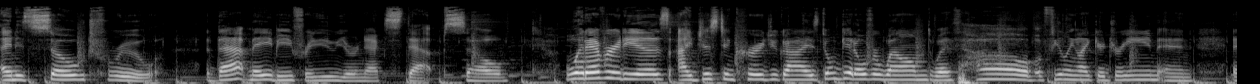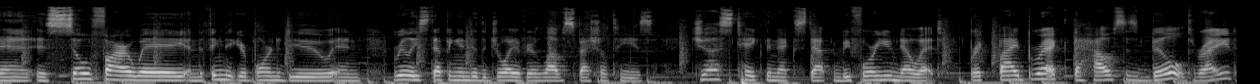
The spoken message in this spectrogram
And it's so true. That may be for you your next step. So whatever it is, I just encourage you guys don't get overwhelmed with oh feeling like your dream and and is so far away and the thing that you're born to do and really stepping into the joy of your love specialties. Just take the next step and before you know it, brick by brick, the house is built, right?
